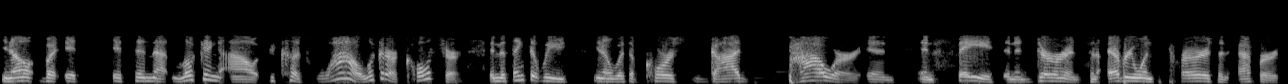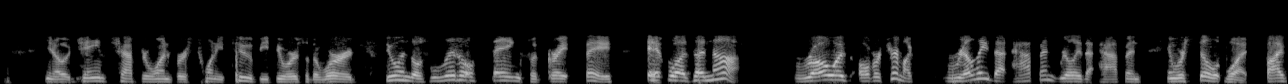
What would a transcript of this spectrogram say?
You know, but it's it's in that looking out because wow, look at our culture and to think that we, you know, with of course God's power and and faith and endurance and everyone's prayers and efforts. You know, James chapter 1 verse 22, be doers of the word, doing those little things with great faith, it was enough. Roe was overturned. Like, really? That happened? Really that happened? And we're still what five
